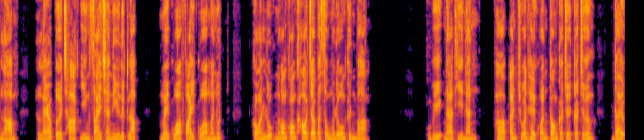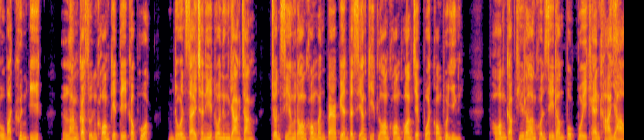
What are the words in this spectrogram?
ำราม แล้วเปิดฉากยิงใส่ชะนีลึกลับ ไม่กลัวไฟกลัวมนุษย์ ก่อนลูกน้องของเขาจะผสมโรงขึ้นบ้าง วินาทีนั้น ภาพอันชวนให้ขวัญต้องกระเจิดกระเจิง ได้อุบัติขึ้นอีก หลังกระสุนของกิติกับพวก โดนใส่ชะนีตัวหนึ่งอย่างจัง จนเสียงร้องของมันแปรเปลี่ยนเป็นเสียงกรีดร้องของความเจ็บปวดของผู้หญิง พร้อมกับที่ร่างขนสีดำปุกปุยแขนขายาว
